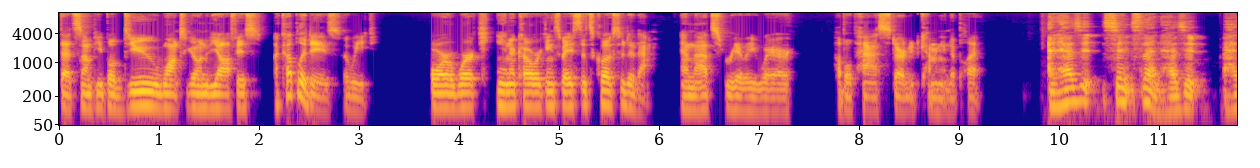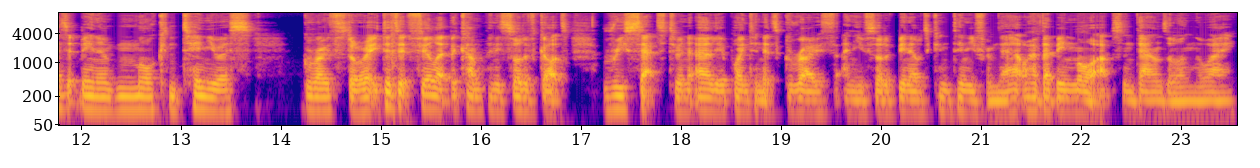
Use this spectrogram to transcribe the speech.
that some people do want to go into the office a couple of days a week or work in a co working space that's closer to them. And that's really where Hubble Pass started coming into play. And has it since then? Has it has it been a more continuous growth story? Does it feel like the company sort of got reset to an earlier point in its growth, and you've sort of been able to continue from there, or have there been more ups and downs along the way?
